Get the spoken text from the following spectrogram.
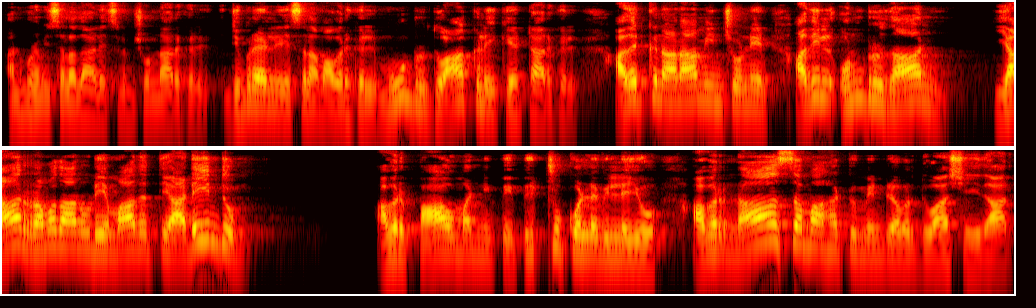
அன்பு நபி சல்லா அலிஸ்லம் சொன்னார்கள் ஜிப்ரா அலி இஸ்லாம் அவர்கள் மூன்று துவாக்களை கேட்டார்கள். அதற்கு நான் ஆமீன் சொன்னேன். அதில் ஒன்றுதான் யார் ரமதானுடைய மாதத்தை அடைந்தும் அவர் பாவ மன்னிப்பை பெற்றுக்கொள்ளவில்லையோ அவர் நாசமாகட்டும் என்று அவர் துவா செய்தார்.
